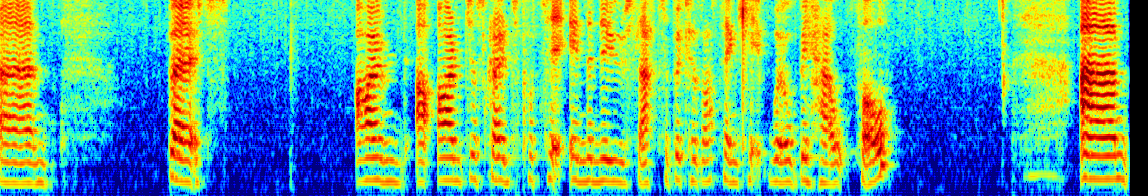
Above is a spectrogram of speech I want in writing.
um, but I'm I'm just going to put it in the newsletter because I think it will be helpful. Um,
